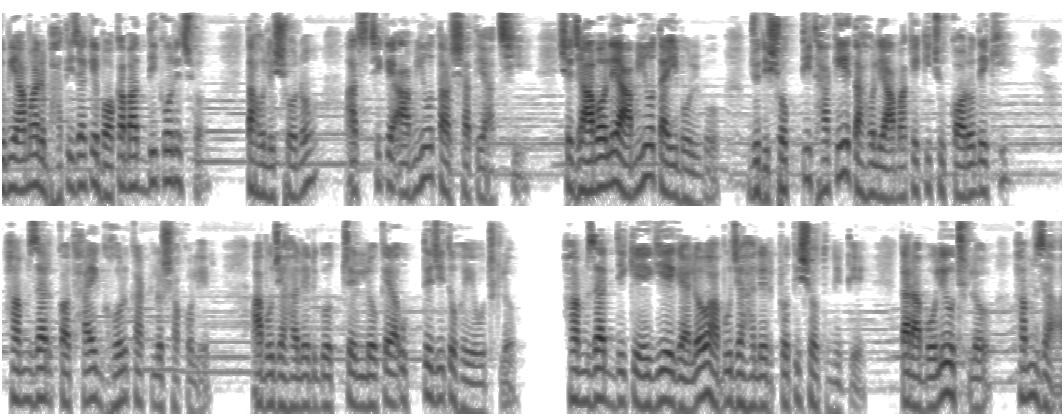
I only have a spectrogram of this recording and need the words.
তুমি আমার ভাতিজাকে বকাবাদ্দি করেছ? তাহলে শোনো, আজ থেকে আমিও তার সাথে আছি। সে যা বলে আমিও তাই বলব। যদি শক্তি থাকে, তাহলে আমাকে কিছু করো দেখি। হামজার কথায় ঘোর কাটল সকলের। আবু জাহালের গোত্রের লোকেরা উত্তেজিত হয়ে উঠল। হামজার দিকে এগিয়ে গেল আবু জাহালের প্রতিশোধ নিতে। তারা বলে উঠল, হামজা,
